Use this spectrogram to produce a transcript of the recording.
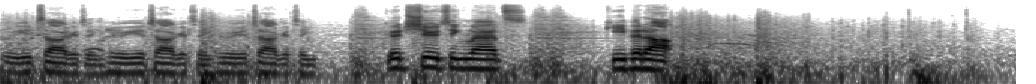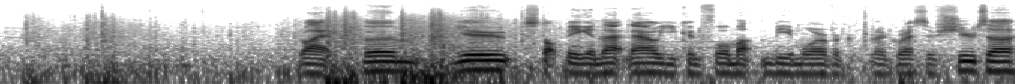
Who are you targeting? Who are you targeting? Who are you targeting? Good shooting, lads. Keep it up. Right, boom. You, stop being in that now. You can form up and be more of an aggressive shooter.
